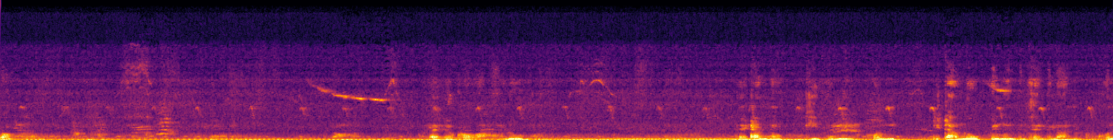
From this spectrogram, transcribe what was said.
บอกอะไรแล้วขอลูก ให้ทำเอาคลิปอันนี้คนติดตามลูกเป็นหมื่นเป็นแสนเป็นล้านคน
